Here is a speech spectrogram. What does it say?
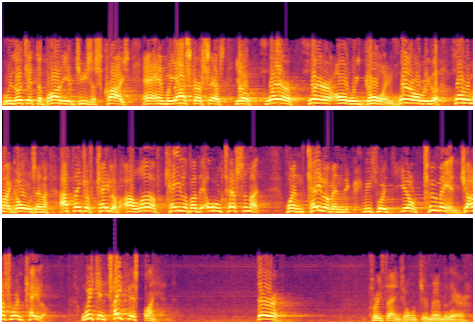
we look at the body of Jesus Christ and we ask ourselves, you know, where, where are we going? Where are we going? What are my goals? And I think of Caleb. I love Caleb of the Old Testament. When Caleb and he's with, you know, two men, Joshua and Caleb. We can take this land. There are three things I want you to remember there.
